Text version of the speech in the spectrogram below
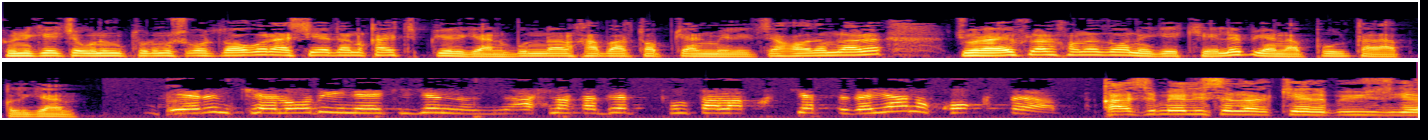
Kuni kecha uning turmush o'rtog'i rossiyadan qaytib kelgan. Bundan xabar topgan militsiya xodimlari jo'rayevlar xonadoniga kelib yana pul talab qilgan. Erim keluvdi keyin shunaqa deb pul talab qilib ketdida yana qo'rqitib qaysi militsiyalar kelib uyingizga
